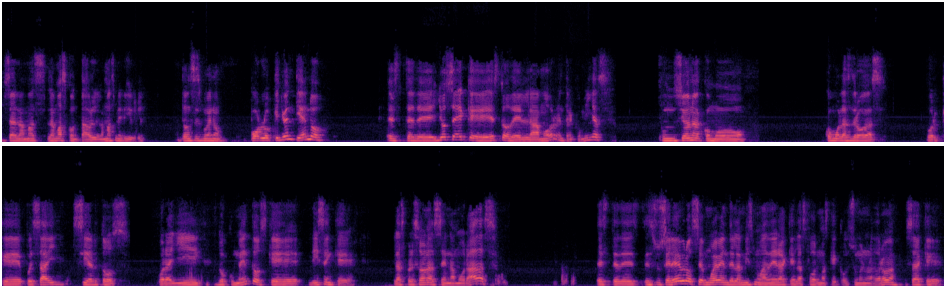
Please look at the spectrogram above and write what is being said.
O sea, la más, la más contable, la más medible. Entonces, bueno, por lo que yo entiendo, este de, yo sé que esto del amor, entre comillas, funciona como, como las drogas, porque pues hay ciertos por allí documentos que dicen que las personas enamoradas, este, de- en su cerebro se mueven de la misma manera que las formas que consumen una droga. O sea que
